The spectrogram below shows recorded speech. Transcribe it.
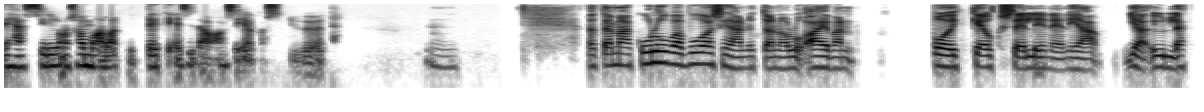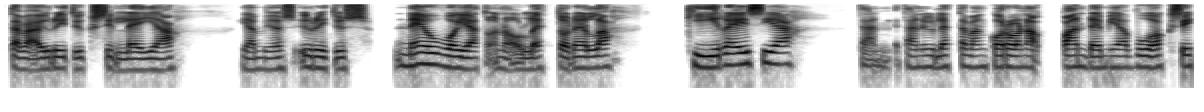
tehdä silloin samalla, kun tekee sitä asiakastyötä. Mm. No, tämä kuluva vuosihan nyt on ollut aivan poikkeuksellinen ja, ja yllättävä yrityksille ja, ja myös yritysneuvojat on olleet todella kiireisiä tämän, tämän yllättävän koronapandemian vuoksi.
